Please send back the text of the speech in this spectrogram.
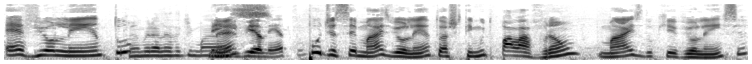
É violento, Câmera lenta demais. Bem né? violento. podia ser mais violento, eu acho que tem muito palavrão mais do que violência,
